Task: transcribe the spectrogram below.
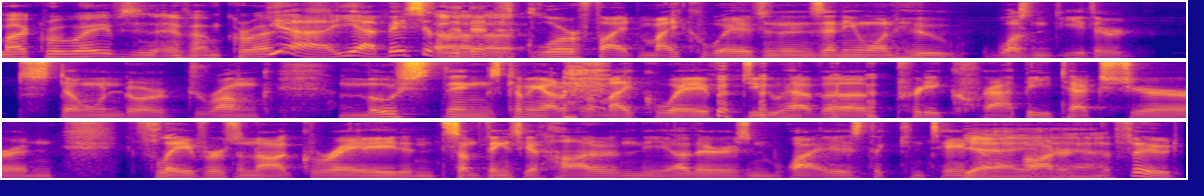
microwaves if i'm correct Yeah, yeah. Basically, they're Uh, just glorified microwaves. And as anyone who wasn't either stoned or drunk, most things coming out of a microwave do have a pretty crappy texture and flavors are not great. And some things get hotter than the others. And why is the container Yeah, yeah, hotter yeah. than the food?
